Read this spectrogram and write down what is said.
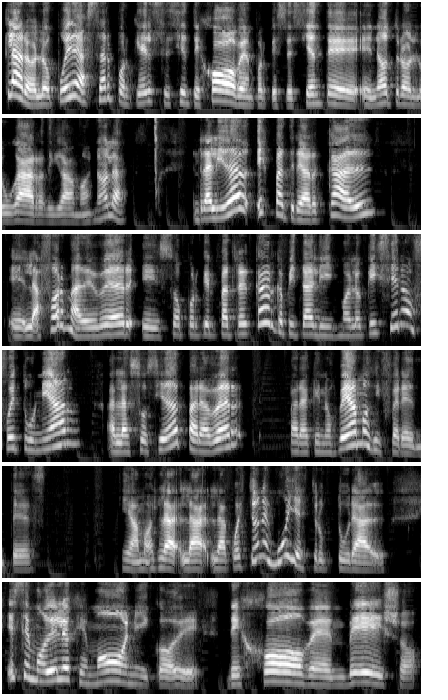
Claro, lo puede hacer porque él se siente joven, porque se siente en otro lugar, digamos, ¿no? en realidad es patriarcal eh, la forma de ver eso, porque el patriarcal capitalismo lo que hicieron fue tunear a la sociedad para ver, para que nos veamos diferentes. Digamos, la, cuestión es muy estructural. Ese modelo hegemónico de, de joven, bello,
